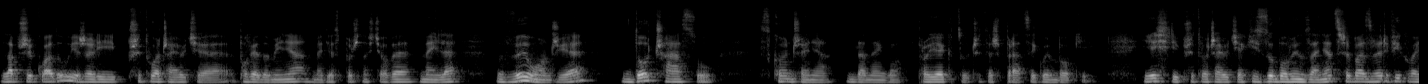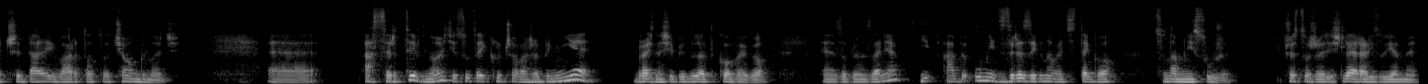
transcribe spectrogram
Dla przykładu, jeżeli przytłaczają Cię powiadomienia, media społecznościowe, maile, wyłącz je do czasu skończenia danego projektu czy też pracy głębokiej. Jeśli przytłaczają Cię jakieś zobowiązania, trzeba zweryfikować, czy dalej warto to ciągnąć. E, asertywność jest tutaj kluczowa, żeby nie brać na siebie dodatkowego e, zobowiązania i aby umieć zrezygnować z tego, co nam nie służy i przez to, że źle realizujemy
